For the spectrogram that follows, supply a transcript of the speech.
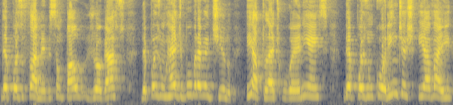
depois o Flamengo e São Paulo, jogaço, depois um Red Bull Bragantino e Atlético Goianiense, depois um Corinthians e Havaí,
